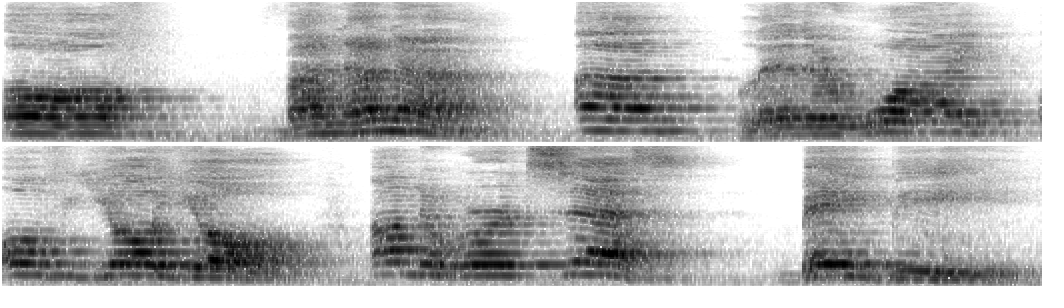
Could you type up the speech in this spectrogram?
of banana, and letter Y of yo-yo. And the word says baby.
